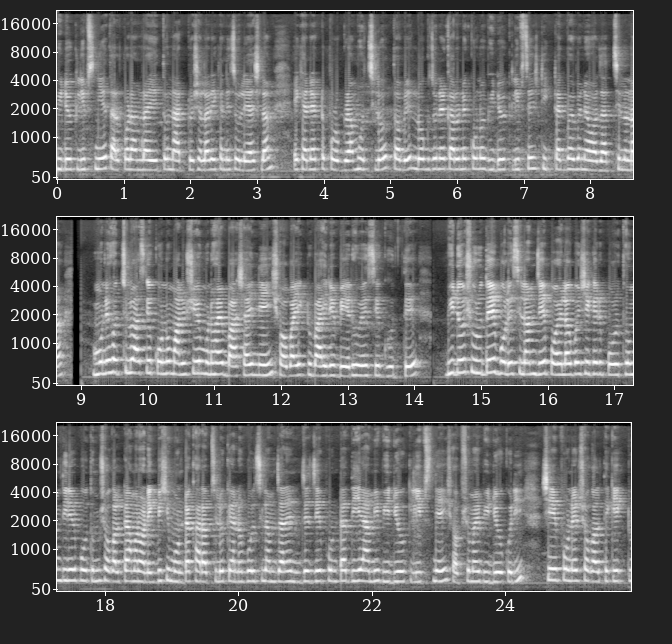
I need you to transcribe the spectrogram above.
ভিডিও ক্লিপস নিয়ে তারপর আমরা এই তো নাট্যশালার এখানে চলে আসলাম। এখানে একটা প্রোগ্রাম হচ্ছিল, তবে লোকজনের কারণে কোনো ভিডিও ক্লিপসে ঠিকঠাকভাবে নেওয়া যাচ্ছিল না। মনে হচ্ছিল আজকে কোনো মানুষের মনে হয় বাসায় নেই, সবাই একটু বাইরে বের হয়েছে ঘুরতে। ভিডিও শুরুতেই বলেছিলাম যে পয়লা বৈশাখের প্রথম দিনের প্রথম সকালটা আমার অনেক বেশি মনটা খারাপ ছিল। কেন বলছিলাম জানেন যে যে ফোনটা দিয়ে আমি ভিডিও ক্লিপস নেই, সবসময় ভিডিও করি, সেই ফোনের সকাল থেকে একটু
